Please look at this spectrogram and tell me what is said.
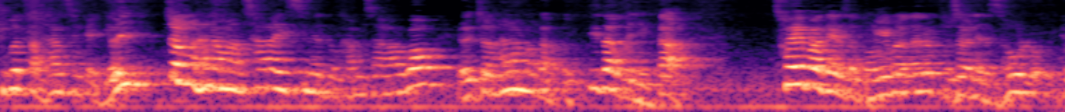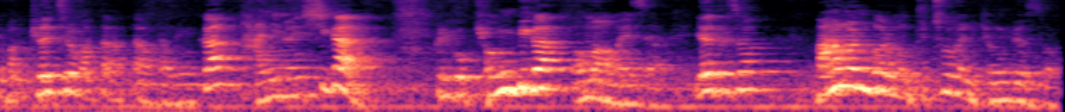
죽었다 살았으니까 열정 하나만 살아있음에도 감사하고 열정 하나만 갖고 뛰다 보니까 서해바다에서 동해바다를 부산에서 서울로 이렇게 막 별치로 왔다 갔다 왔다 보니까 다니는 시간 그리고 경비가 어마어마했어요. 예를 들어서 만 원 벌으면 9천 원이 경비였어.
